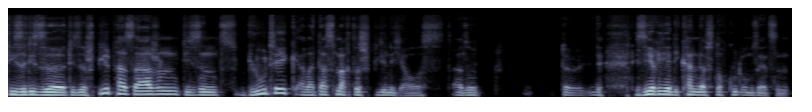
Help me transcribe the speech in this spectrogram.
diese diese diese Spielpassagen, die sind blutig, aber das macht das Spiel nicht aus. Also, die Serie, die kann das noch gut umsetzen.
